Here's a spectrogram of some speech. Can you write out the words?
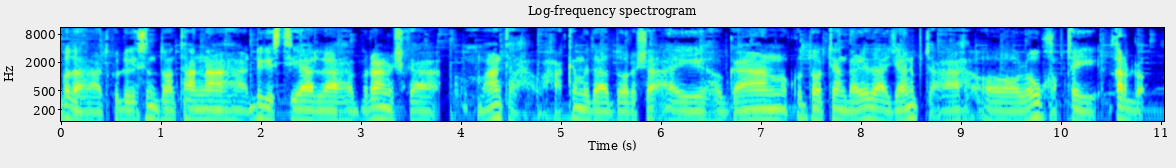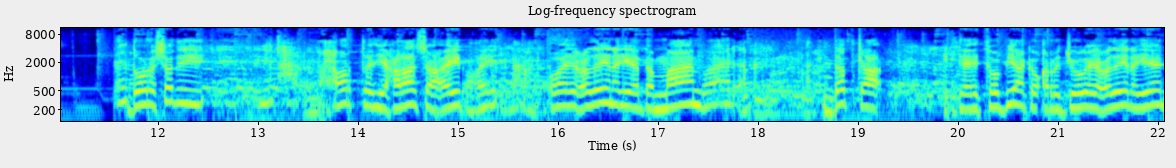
qodobada aad ku dhegeysan doontaana dhegeystayaal barnaamijka. Maanta waxaa ka mid ah doorasho ay hoggaan ku doorteen dhalinyada ajaanibta ah oo lagu qabtay qardho doorashadii xorta iyo xalaasha ahayd oo ay codaynayeen dhammaan dadka etoobiyaanka qarra jooga ay codaynayeen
